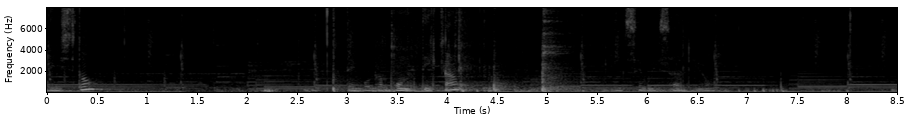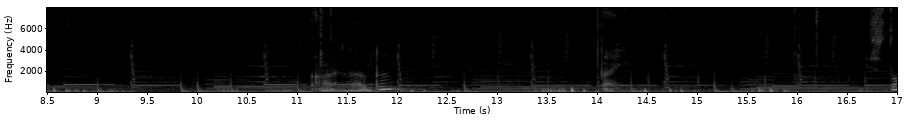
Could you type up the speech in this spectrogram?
listo tengo una puntica salió. Alarga ahí. Listo.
